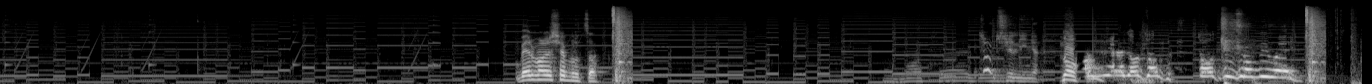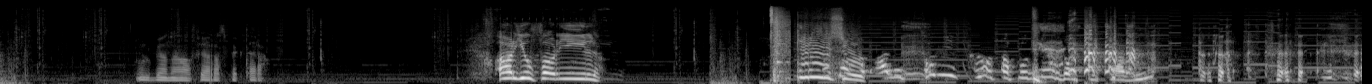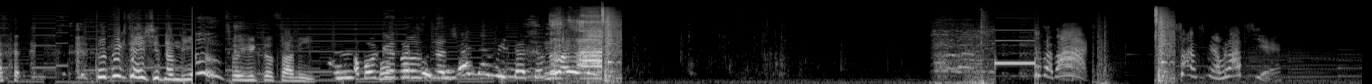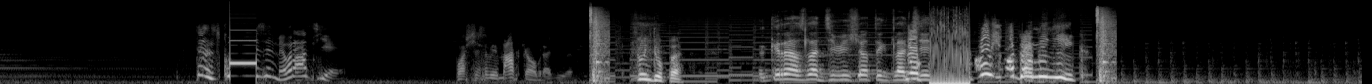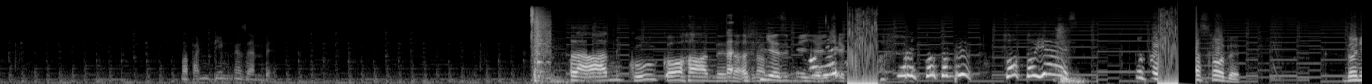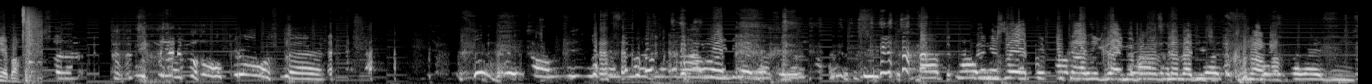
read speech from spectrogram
Wiesz, może się wrócę. Się linia? No Nie no, co, co ty zrobiłeś? Ulubiona ofiara Spektera. Are you for real? Kiriszu! Ale co mi klota pod mordą postawi? To ty chciałeś się tam bijać swoimi klocami. A mogę dostać... Będę widać, No a! Kurwa mać! Sans miał rację! Ten skurwysyn miał rację! Właśnie sobie matkę obraziłem. Suń dupę. Gra z lat 90 dla No. dzieci. Kuźwa Dominik! Ma pani piękne zęby. Planku, kochany Da- nasz, no. nie zmieniaj się. Kurde, co to by... Co to jest? Na schody. Do nieba. O, proszę! Tam, No nie, że ja pytania nie grajmy, bo nas gada dokonała. kolegi.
